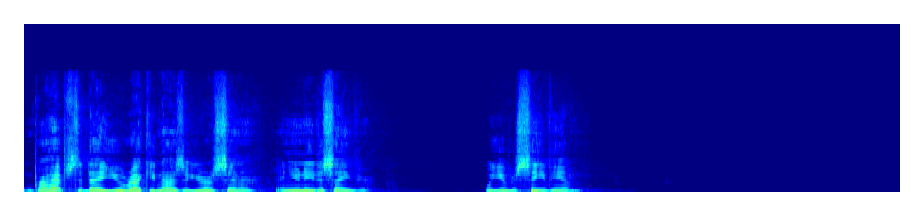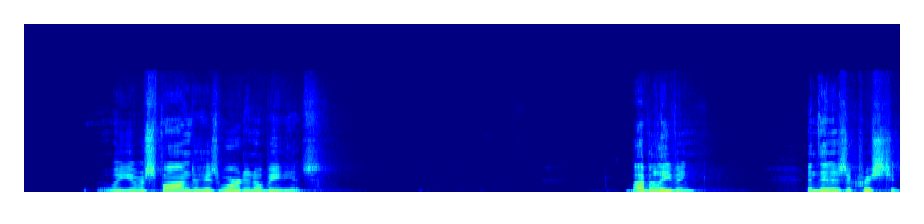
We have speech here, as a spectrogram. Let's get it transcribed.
And perhaps today you recognize that you're a sinner and you need a Savior. Will you receive him? Will you respond to his word in obedience? By believing? And then as a Christian,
